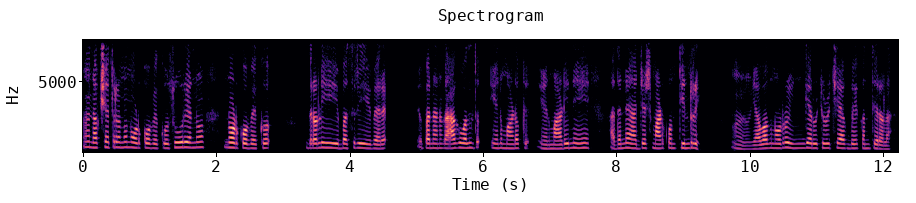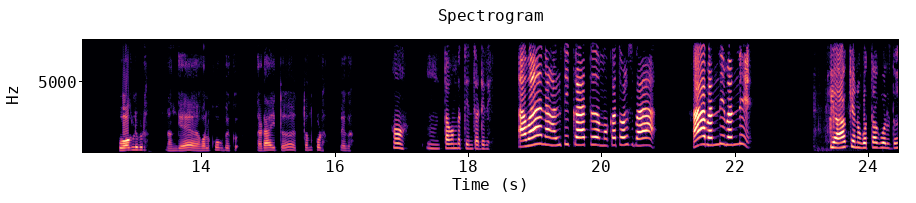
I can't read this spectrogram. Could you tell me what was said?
ಹಾಂ ನಕ್ಷತ್ರನೂ ನೋಡ್ಕೋಬೇಕು ಸೂರ್ಯನು ನೋಡ್ಕೋಬೇಕು. ಇದರಲ್ಲಿ ಬಸ್ರಿ ಬೇರೆ. ಯಪ್ಪ ನನಗೆ ಆಗವಲ್ದು ಏನು ಮಾಡೋಕೆ ಏನು ಮಾಡೀನಿ ಅದನ್ನೇ ಅಡ್ಜಸ್ಟ್ ಮಾಡ್ಕೊಂಡು ತಿನ್ರಿ. ಹ್ಞೂ ಯಾವಾಗ ನೋಡ್ರು ಹಿಂಗೆ ರುಚಿ ರುಚಿ ಆಗ್ಬೇಕಂತೀರಲ್ಲ ಹೋಗ್ಲಿ ಬಿಡು. ನನಗೆ ಹೊಲಕ್ಕೆ ಹೋಗ್ಬೇಕು. ತಡ ಆಯ್ತು, ತಂದು ಕೊಡು, ಬೇಗ. ಹ್ಞೂ ತಗೊಂಬತ್ತೀನಿ ತಡೀರಿ. ಕಾತ, ಮುಖ ಬಾ. ಹಾ, ಬನ್ನಿ ಬನ್ನಿ. ಯಾಕೇನೋ ಗೊತ್ತಾಗ್ವಲ್ದು?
